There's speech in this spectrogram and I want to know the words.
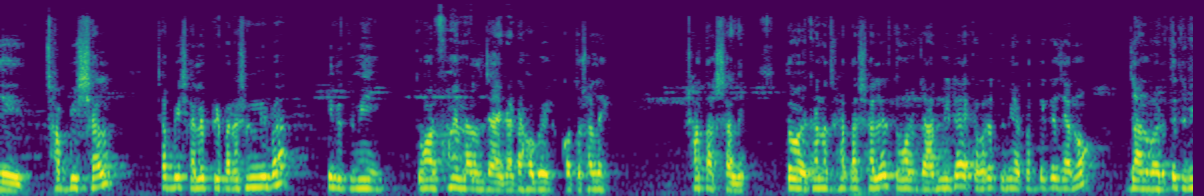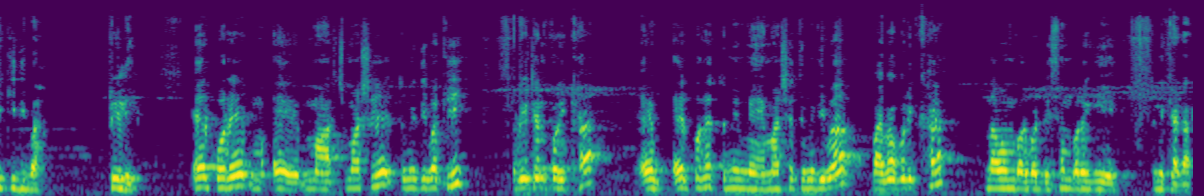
যে ছাব্বিশ সাল, ছাব্বিশ সালে প্রিপারেশন নিবা, কিন্তু তুমি তোমার ফাইনাল জায়গাটা হবে কত সালে? সাতাশ সালে। তো এখানে সাতাশ সালের তোমার জার্নিটা একেবারে তুমি এখন থেকে জানো, জানুয়ারিতে তুমি কি দিবা? প্রিলি এরপরে মার্চ মাসে তুমি দিবা কি? রিটার্ন পরীক্ষা। এরপরে তুমি মে মাসে তুমি দিবা বাইবা পরীক্ষা। নভেম্বর বা ডিসেম্বরে গিয়ে তুমি ক্যাডার।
